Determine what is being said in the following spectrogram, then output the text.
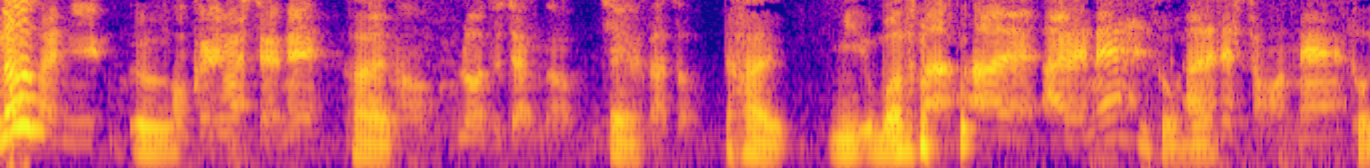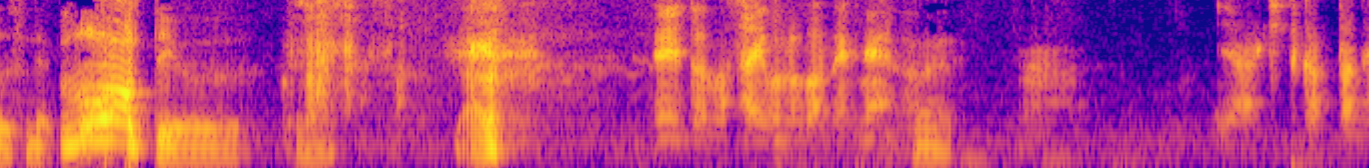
なんさんにうん送りましたよね。はいローズちゃんの自由画像。はい。み、あの、ああれ、あれね。そうねあれでしたもんね。そうですね。うおーっていう。そうそうそう。あエイトの最後の場面ね。の、はい。うん。いやー、きつかったね。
